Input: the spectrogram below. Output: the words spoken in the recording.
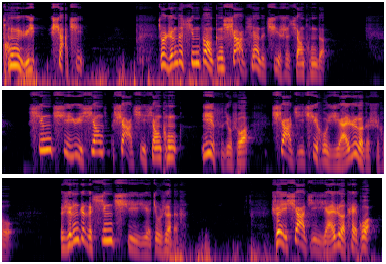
通于夏气，就是人的心脏跟夏天的气是相通的。心气与相夏气相通，意思就是说，夏季气候炎热的时候，人这个心气也就热的。所以夏季炎热太过，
